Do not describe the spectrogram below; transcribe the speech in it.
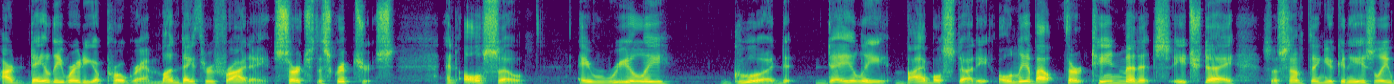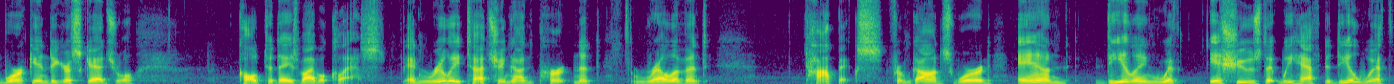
our daily radio program, Monday through Friday, Search the Scriptures, and also a really good daily Bible study, only about 13 minutes each day, so something you can easily work into your schedule, called Today's Bible Class, and really touching on pertinent, relevant topics from God's Word and dealing with issues that we have to deal with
